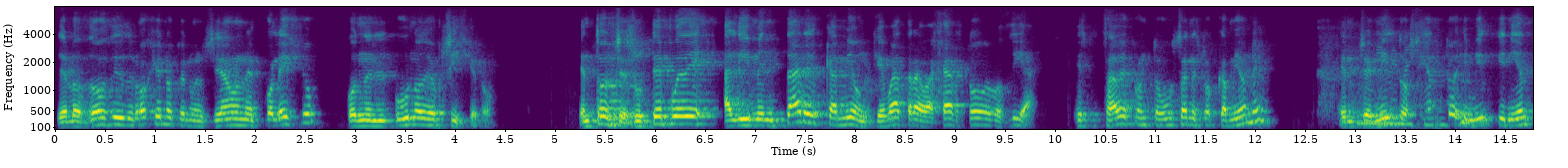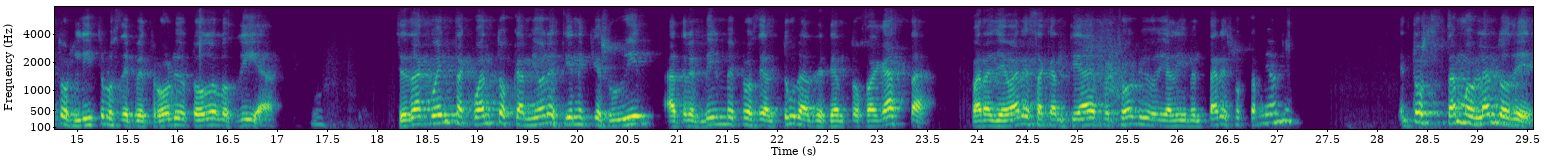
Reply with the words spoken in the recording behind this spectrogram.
De los dos de hidrógeno que nos enseñaron en el colegio con el uno de oxígeno. Entonces, usted puede alimentar el camión que va a trabajar todos los días ¿Sabe cuánto usan estos camiones? Entre 1.200 y 1.500 litros de petróleo todos los días. ¿Se da cuenta cuántos camiones tienen que subir a 3.000 metros de altura desde Antofagasta para llevar esa cantidad de petróleo y alimentar esos camiones? Entonces estamos hablando de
